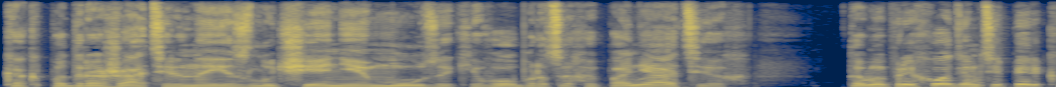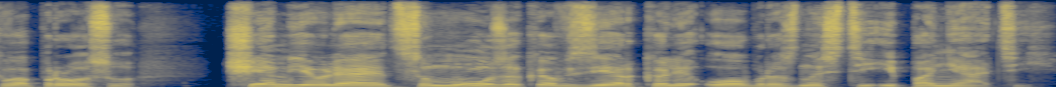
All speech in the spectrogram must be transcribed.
как подражательное излучение музыки в образах и понятиях, то мы приходим теперь к вопросу, чем является музыка в зеркале образности и понятий.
